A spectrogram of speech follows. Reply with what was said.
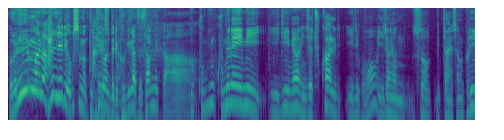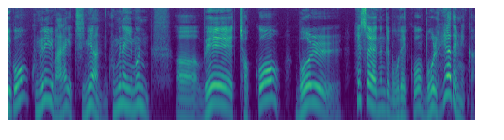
얼마나 할 일이 없으면 국회의원들이 알겠습니다. 거기 가서 삽니까? 그 국, 국민의힘이 이기면 이제 축하할 일이고 이정현 수석 입장에서는 그리고 국민의힘이 만약에 지면 국민의힘은 어, 왜 졌고 뭘 했어야 했는데 못했고 뭘 해야 됩니까?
